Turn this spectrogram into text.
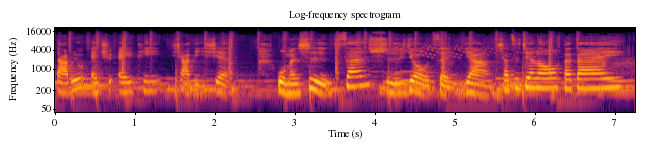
W H A T 下底线。我们是三十又怎样？下次见喽，拜拜。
